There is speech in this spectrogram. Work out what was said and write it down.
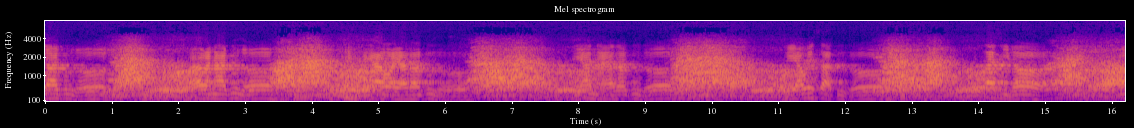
လကုသိုလ်ဘာဝနာကုသိုလ်တရားဝါရသောကုသိုလ်တရားနာရသောကုသိုလ်ဝေယဝိသကုသိုလ်သတိသောဒီ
